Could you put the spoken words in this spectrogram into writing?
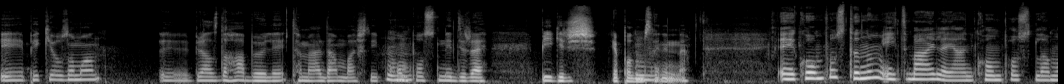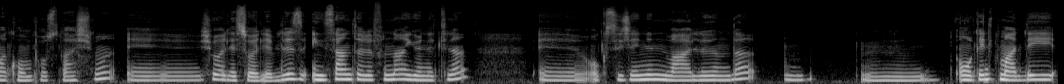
E, peki o zaman e, biraz daha böyle temelden başlayıp hmm. kompost nedir'e bir giriş yapalım hmm. seninle. E, kompost tanım itibariyle yani kompostlama, kompostlaşma e, şöyle söyleyebiliriz. İnsan tarafından yönetilen e, oksijenin varlığında e, organik maddeyi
